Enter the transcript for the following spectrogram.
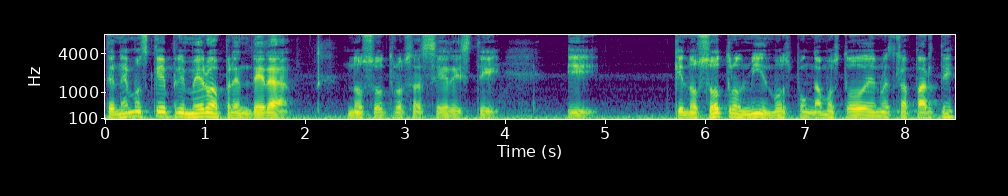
tenemos que primero aprender a nosotros hacer este y que nosotros mismos pongamos todo de nuestra parte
